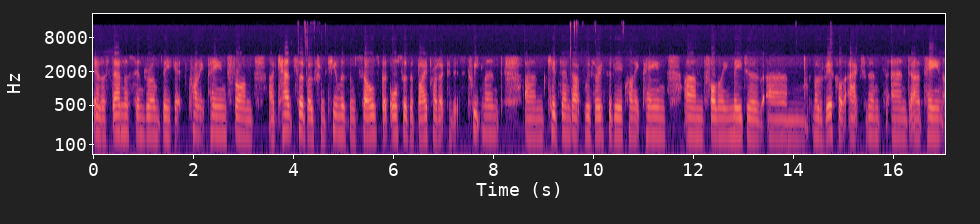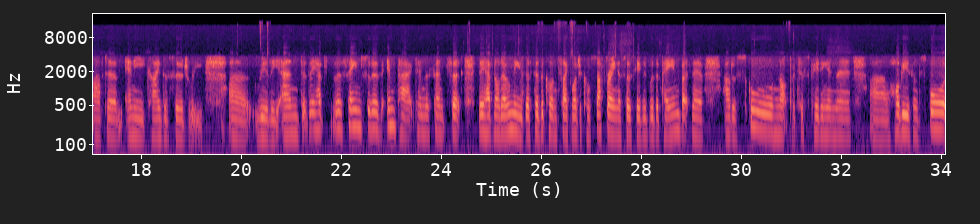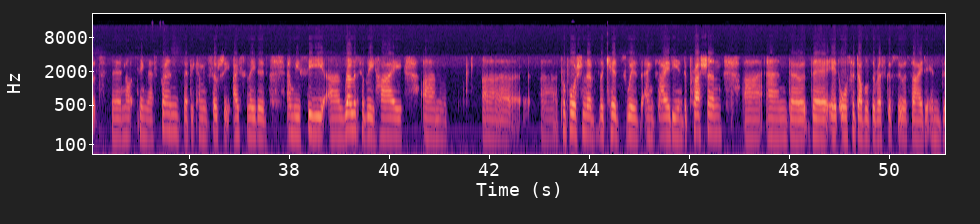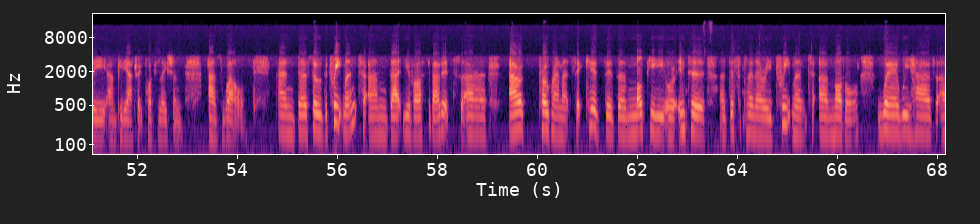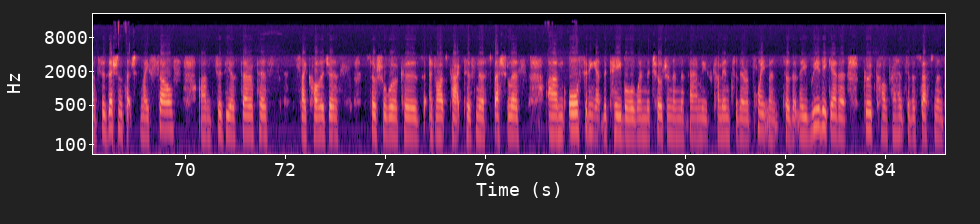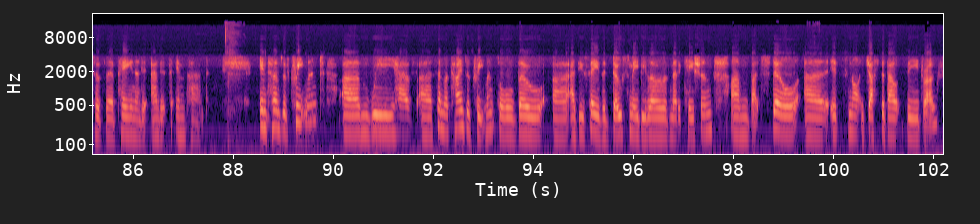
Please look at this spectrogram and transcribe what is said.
Ehlers-Danlos syndrome. They get chronic pain from uh, cancer, both from tumors themselves, but also the byproduct of its treatment. Um, kids end up with very severe chronic pain um, following major um, motor vehicle accidents and uh, pain after any kind of surgery, uh, really. And they have the same sort of impact in the sense that they have not only the physical and psychological suffering associated with the pain, but they're out of school, not participating in their uh, hobbies and sports. They're not seeing their friends. They're becoming socially isolated, and we see a relatively high. Um, uh, uh, proportion of the kids with anxiety and depression, uh, and uh, it also doubles the risk of suicide in the um, pediatric population as well. And uh, so the treatment um, that you've asked about, it's uh, our program at Sick Kids is a multi or interdisciplinary treatment uh, model where we have uh, physicians such as myself, um, physiotherapists, psychologists, social workers, advanced practice nurse specialists, um, all sitting at the table when the children and the families come in for their appointment so that they really get a good comprehensive assessment of their pain and, and its impact. In terms of treatment, um, we have uh, similar kinds of treatments, although, uh, as you say, the dose may be lower of medication, um, but still, uh, it's not just about the drugs.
